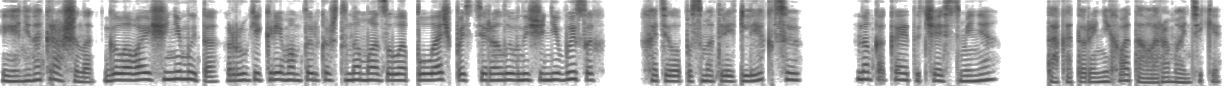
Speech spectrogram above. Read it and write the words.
Я не накрашена, голова еще не мыта, руки кремом только что намазала, плащ постирала, и он еще не высох. Хотела посмотреть лекцию, но какая-то часть меня, та, которой не хватало романтики,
